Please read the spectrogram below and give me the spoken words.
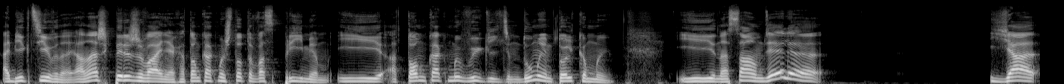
объективно, о наших переживаниях, о том, как мы что-то воспримем и о том, как мы выглядим, думаем только мы. И на самом деле я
